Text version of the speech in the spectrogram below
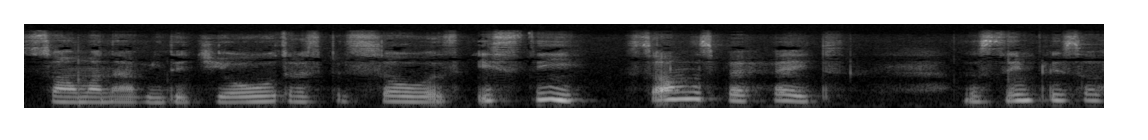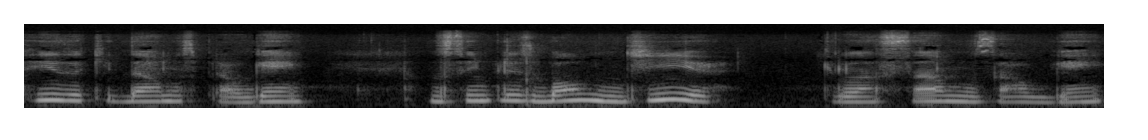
soma na vida de outras pessoas. E sim, somos perfeitos. No simples sorriso que damos para alguém, no simples bom dia que lançamos a alguém,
